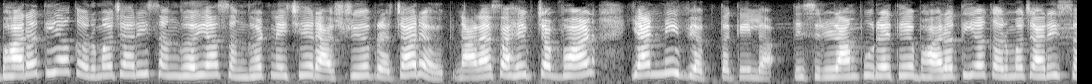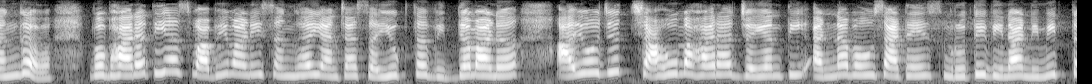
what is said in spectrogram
भारतीय कर्मचारी संघ या संघटनेचे राष्ट्रीय प्रचारक नानासाहेब चव्हाण यांनी व्यक्त केलं. ते श्रीरामपूर येथे भारतीय कर्मचारी संघ व भारतीय स्वाभिमानी संघ यांच्या संयुक्त विद्यमानं आयोजित शाहू महाराज जयंती अण्णाभाऊ साठे स्मृती दिनानिमित्त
